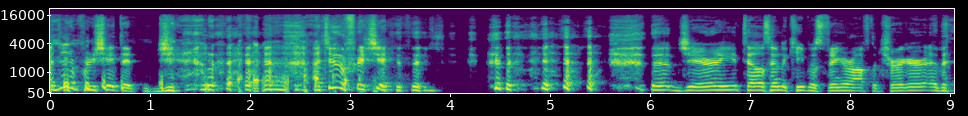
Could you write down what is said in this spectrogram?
I did appreciate that. I do appreciate that. that Jerry tells him to keep his finger off the trigger, and then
